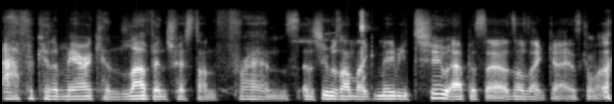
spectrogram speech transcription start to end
African American love interest on Friends, and she was on like maybe two episodes. I was like, guys, come on.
